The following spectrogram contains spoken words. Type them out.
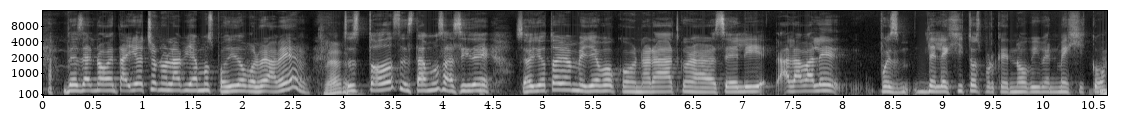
desde el 98 no la habíamos podido volver a ver. Entonces todos estamos así de... O sea, yo todavía me llevo con Arad, con Araceli. A la Vale pues de lejitos porque no vive en México,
